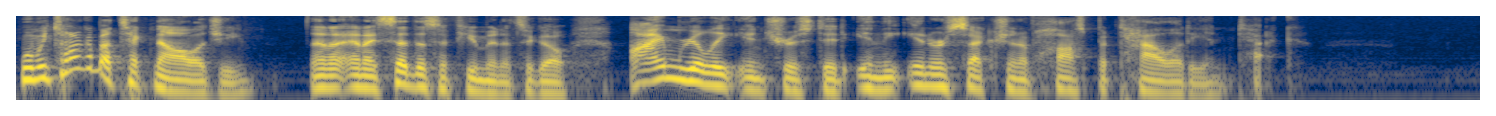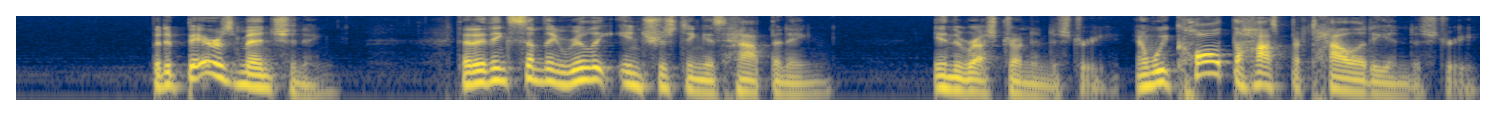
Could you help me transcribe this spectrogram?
When we talk about technology, and I, and I said this a few minutes ago, I'm really interested in the intersection of hospitality and tech. But it bears mentioning that I think something really interesting is happening in the restaurant industry. And we call it the hospitality industry.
